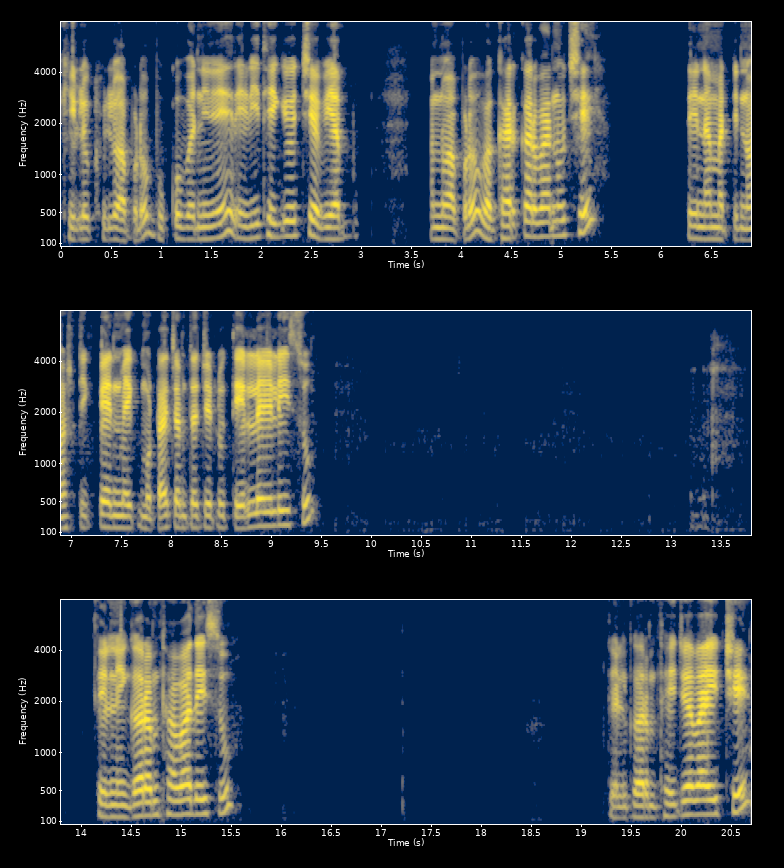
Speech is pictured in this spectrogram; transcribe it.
ખીલો ખીલો આપણો ભૂકો બનીને રેડી થઈ ગયો છે. હવે આનો આપણો વઘાર કરવાનો છે. તેના માટે નોનસ્ટિક પેનમાં એક મોટા ચમચા જેટલું તેલ લઈ લઈશું. તેલને ગરમ થવા દઈશું. તેલ ગરમ થઈ જવાય છે.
